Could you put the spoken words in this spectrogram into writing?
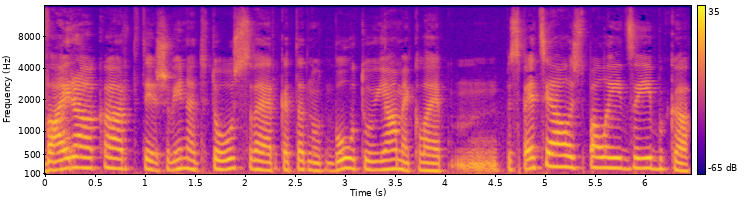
vairāk kārt tieši Vineti to uzsvēr, ka tad, nu, būtu jāmeklē speciālistu palīdzību, ka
